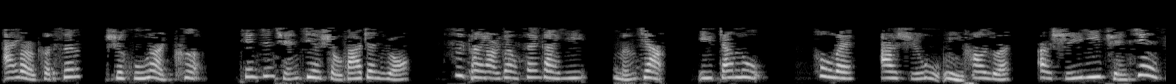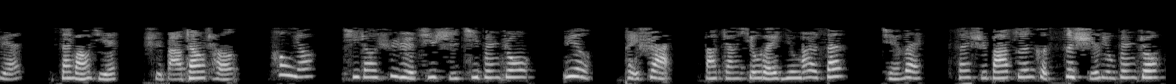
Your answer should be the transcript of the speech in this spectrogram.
埃尔克森是胡尔克，天津权健首发阵容四杠二杠三杠一门将一张路，后卫二十五米浩伦，二十一权健员三王杰十八张成后腰七张旭日七十七分钟六裴帅。八张修为 U 二三前卫三十八孙可四十六分钟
